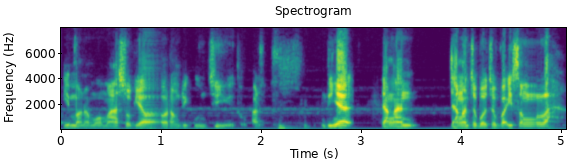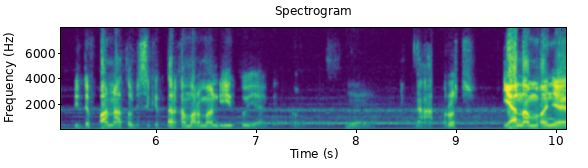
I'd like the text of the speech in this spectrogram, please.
gimana mau masuk ya orang dikunci gitu kan intinya jangan jangan coba-coba iseng lah di depan atau di sekitar kamar mandi itu ya gitu Yeah. Iya. Nah terus ya namanya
